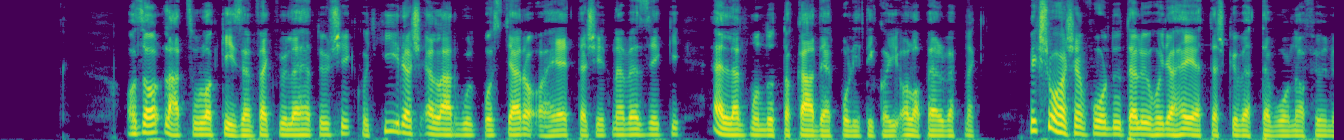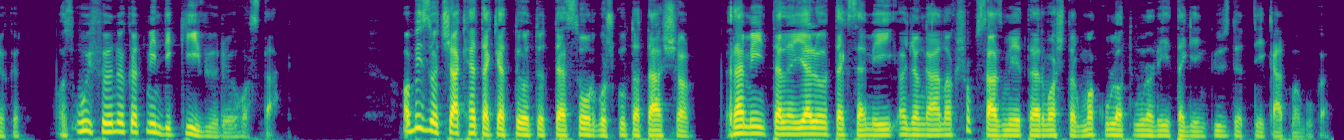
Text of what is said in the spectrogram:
Az a látszólag kézenfekvő lehetőség, hogy híres elárvult posztjára a helyettesét nevezzék ki, ellentmondott a káder politikai alapelveknek. Még sohasem fordult elő, hogy a helyettes követte volna a főnököt. Az új főnököt mindig kívülről hozták. A bizottság heteket töltött el szorgos kutatással, Reménytelen jelöltek személyi anyagának sok száz méter vastag makulatúra rétegén küzdötték át magukat.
